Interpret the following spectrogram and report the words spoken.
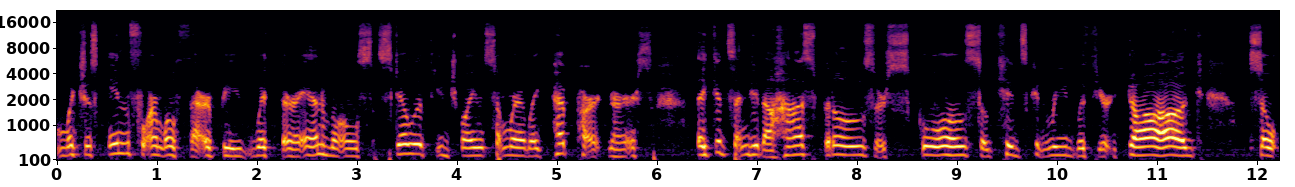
which is informal therapy with their animals. Still, if you join somewhere like Pet Partners, they could send you to hospitals or schools so kids can read with your dog. So,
